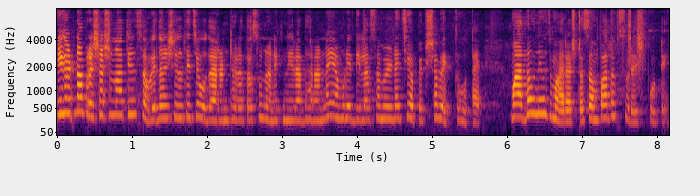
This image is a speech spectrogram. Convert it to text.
ही घटना प्रशासनातील संवेदनशीलतेचे उदाहरण ठरत असून अनेक निराधारांना यामुळे दिलासा मिळण्याची अपेक्षा व्यक्त होत आहे. माधव न्यूज महाराष्ट्र संपादक सुरेश पोटे.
